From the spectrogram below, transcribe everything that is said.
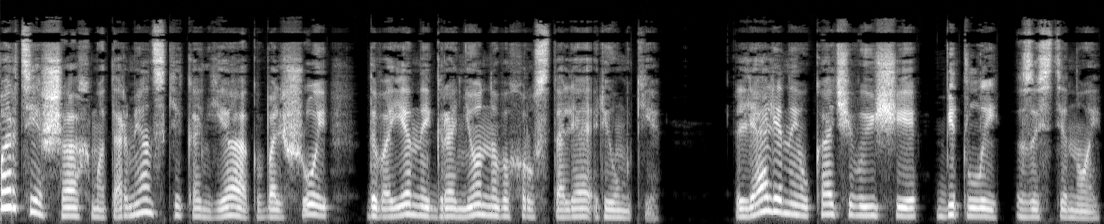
Партия шахмат, армянский коньяк в большой довоенной граненного хрусталя рюмки, лялины укачивающие битлы за стеной.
